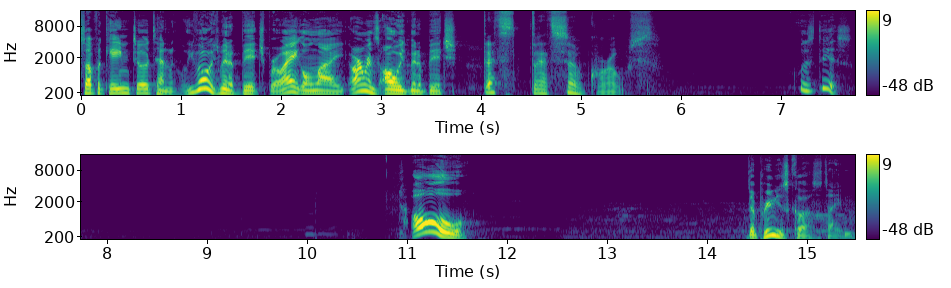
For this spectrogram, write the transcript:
Suffocating to a tentacle. You've always been a bitch, bro. I ain't gonna lie. Armin's always been a bitch. That's that's so gross. Who is this? Oh! The previous Colossal Titan.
